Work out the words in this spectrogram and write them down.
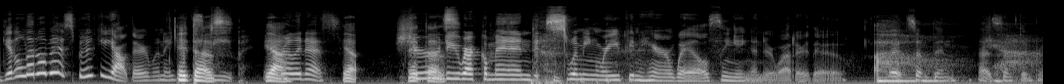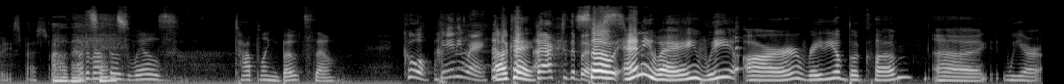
Get a little bit spooky out there when it gets does. deep. Yeah. It really does. Yeah. Sure does. do recommend swimming where you can hear whales singing underwater though. That's something that's something pretty special. Oh, that What about sounds- those whales toppling boats, though? Cool. Anyway, Okay. back to the books. So anyway, we are Radio Book Club. Uh, we are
